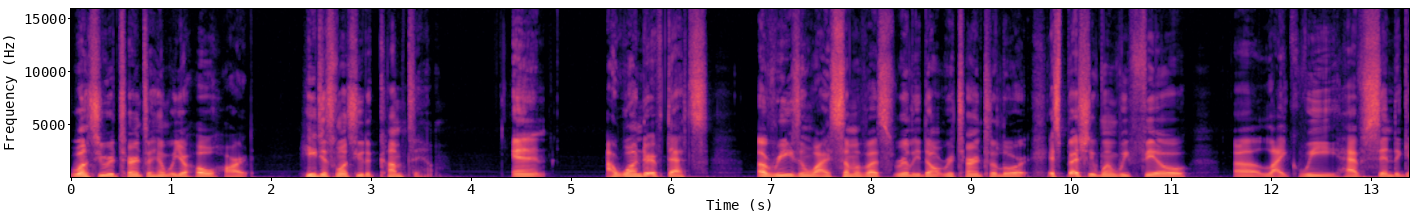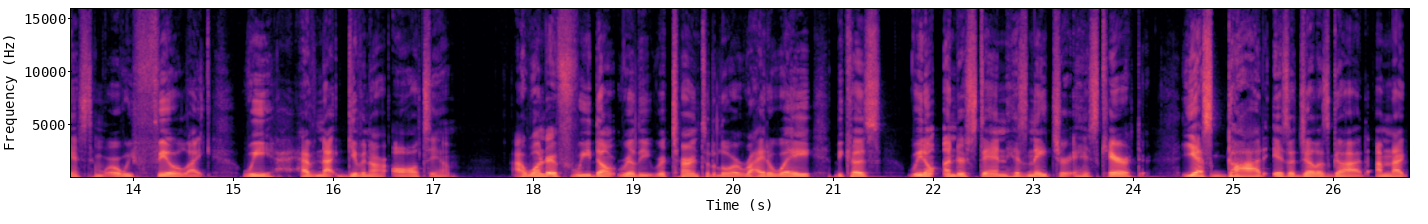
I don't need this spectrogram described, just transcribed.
once you return to him with your whole heart, he just wants you to come to him. And I wonder if that's a reason why some of us really don't return to the Lord, especially when we feel uh, like we have sinned against him or we feel like we have not given our all to him. I wonder if we don't really return to the Lord right away because we don't understand his nature and his character. Yes, God is a jealous God. I'm not,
